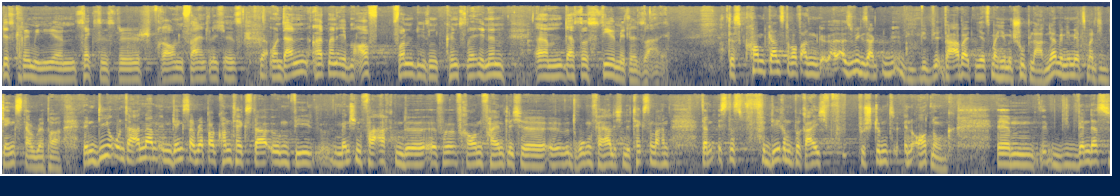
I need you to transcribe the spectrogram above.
diskriminierend, sexistisch, frauenfeindlich ist. Ja. Und dann hört man eben oft von diesen KünstlerInnen, ähm, dass das Stilmittel sei. Das kommt ganz darauf an. Also wie gesagt, wir, wir, arbeiten jetzt mal hier mit Schubladen. Ja? Wir nehmen jetzt mal die Gangster-Rapper. Wenn die unter anderem im Gangster-Rapper-Kontext da irgendwie menschenverachtende, äh, frauenfeindliche, äh, drogenverherrlichende Texte machen, dann ist das für deren Bereich bestimmt in Ordnung. Ähm, wenn das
